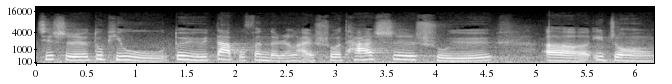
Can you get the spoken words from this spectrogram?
其实肚皮舞对于大部分的人来说，它是属于呃一种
